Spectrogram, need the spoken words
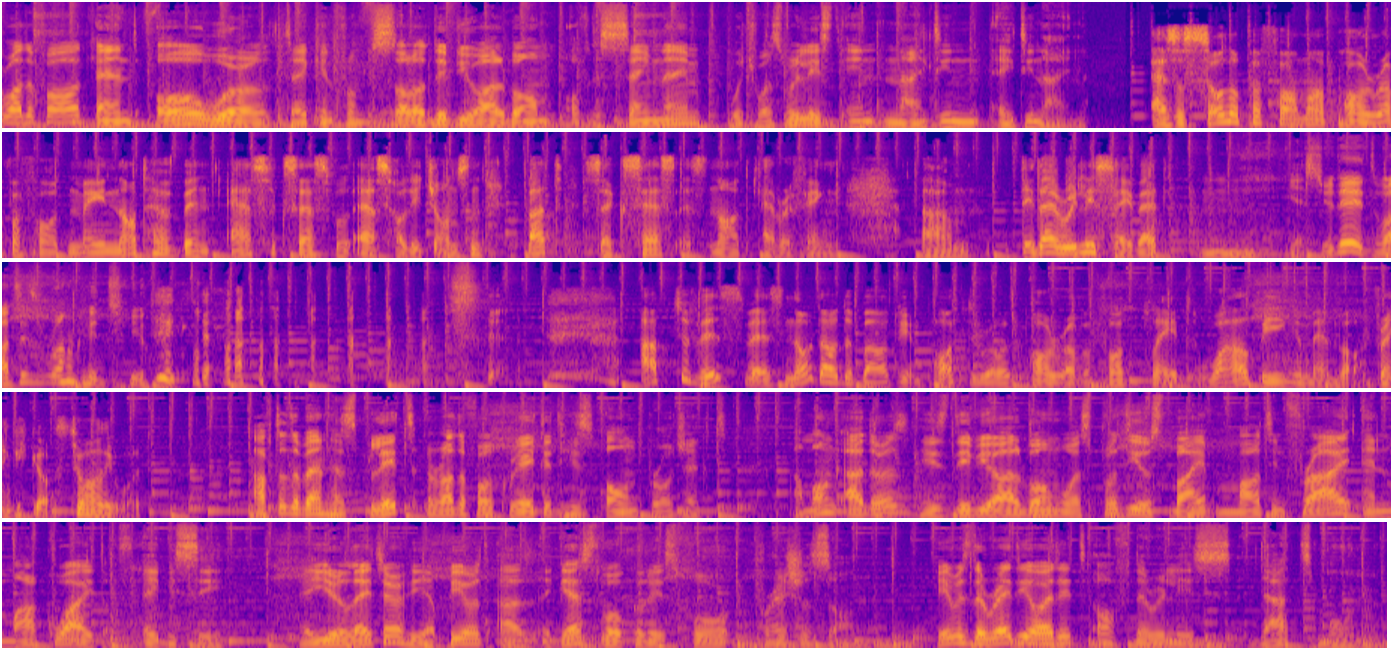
Rutherford and All World, taken from the solo debut album of the same name, which was released in 1989. As a solo performer, Paul Rutherford may not have been as successful as Holly Johnson, but success is not everything. Um, did I really say that? Mm, yes, you did. What is wrong with you? Up to this, there's no doubt about the important role Paul Rutherford played while being a member of Frankie Goes to Hollywood. After the band has split, Rutherford created his own project. Among others, his debut album was produced by Martin Fry and Mark White of ABC. A year later, he appeared as a guest vocalist for Pressure Zone. Here is the radio edit of the release, That Moon.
